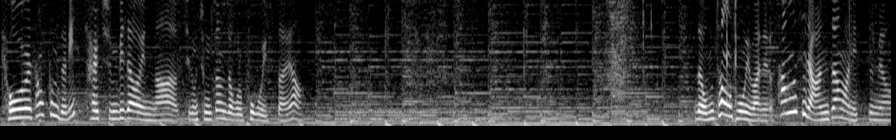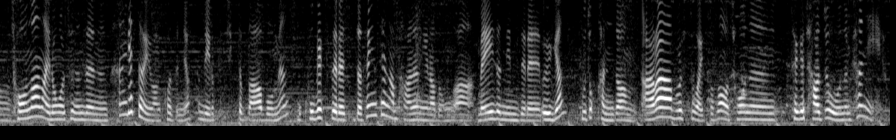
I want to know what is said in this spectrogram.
겨울 상품들이 잘 준비되어 있나 지금 중점적으로 보고 있어요. 네, 엄청 도움이 많이 돼요. 사무실에 앉아만 있으면 전화나 이런 걸 드는 데는 한계점이 많거든요. 근데 이렇게 직접 나와보면 뭐 고객들의 진짜 생생한 반응이라던가 매니저님들의 의견, 부족한 점 알아볼 수가 있어서 저는 되게 자주 오는 편이에요.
